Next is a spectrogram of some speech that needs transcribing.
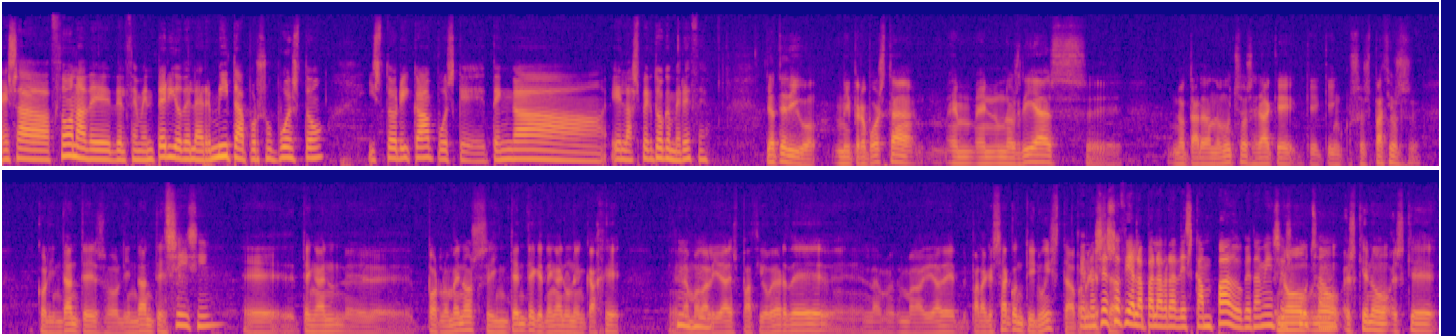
esa zona del cementerio, de la ermita, por supuesto, histórica, pues que tenga el aspecto que merece. Ya te digo, mi propuesta en, unos días, eh, no tardando mucho, será que, incluso espacios colindantes o lindantes eh, tengan, eh, por lo menos se intente que tengan un encaje en la modalidad de espacio verde, en la modalidad de, para que sea continuista. Que no se asocia a la palabra descampado, que también se escucha. No, es que no, es que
